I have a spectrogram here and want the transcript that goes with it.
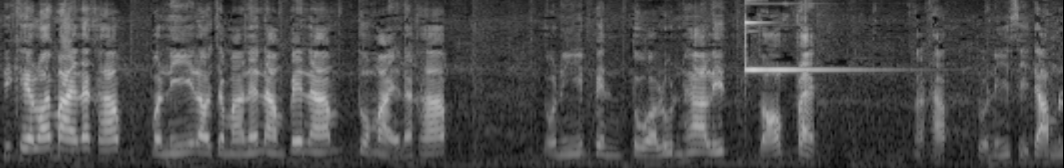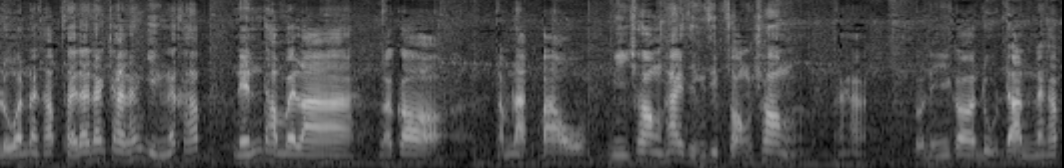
พี่เคร้อยไม้นะครับ วันนี้เราจะมาแนะนำเป้น้ำตัวใหม่นะครับ ตัวนี้เป็นตัวรุ่น 5 ลิตรซอฟแฟก นะครับ ตัวนี้สีดำล้วนนะครับ ใส่ได้ทั้งชายทั้งหญิงนะครับ เน้นทำเวลาแล้วก็น้ำหนักเบา มีช่องให้ถึง 12 ช่องนะฮะ ตัวนี้ก็ดุดันนะครับ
